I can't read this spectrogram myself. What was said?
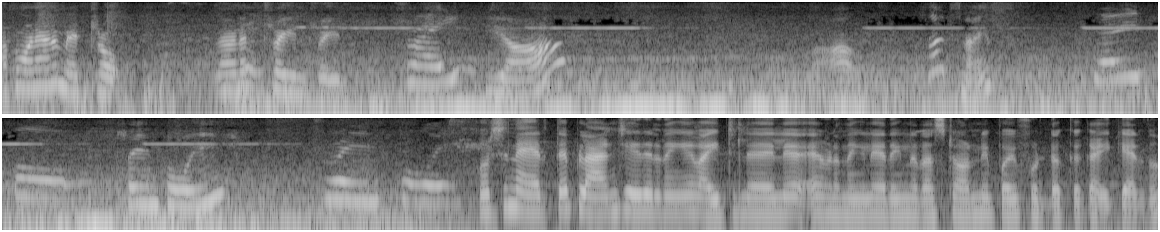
അപ്പൊ ഓണയാണ് മെട്രോ ഇതാണ് train train. Yeah wow that's nice. Train പോയി. Train boy. കുറച്ച് നേരത്തെ പ്ലാൻ ചെയ്തിരുന്നെങ്കിൽ വൈറ്റിലയിൽ എവിടെന്നെങ്കിലും ഏതെങ്കിലും റെസ്റ്റോറന്റിൽ പോയി ഫുഡൊക്കെ കഴിക്കായിരുന്നു.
